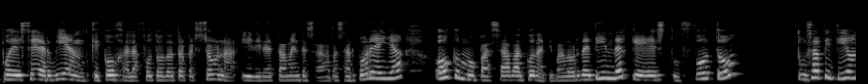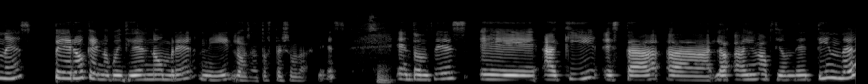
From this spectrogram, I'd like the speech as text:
puede ser bien que coja la foto de otra persona y directamente se haga pasar por ella, o como pasaba con el timador de Tinder, que es tu foto, tus aficiones, pero que no coincide el nombre ni los datos personales. Entonces, eh, aquí está, ah, hay una opción de Tinder,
